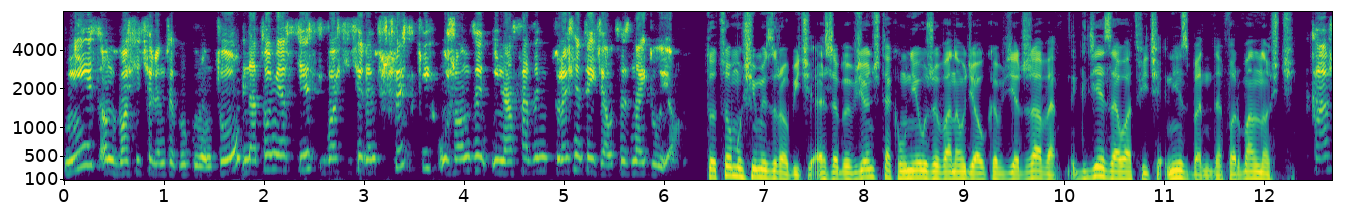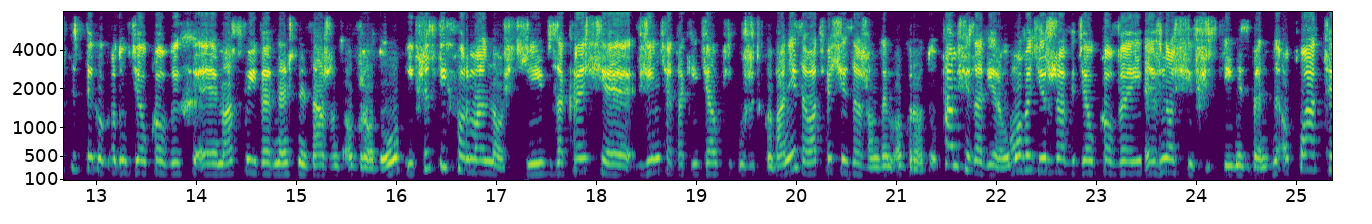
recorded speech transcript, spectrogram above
Nie jest on właścicielem tego gruntu, natomiast jest właścicielem wszystkich urządzeń i nasadzeń, które się na tej działce znajdują. To co musimy zrobić, żeby wziąć taką nieużywaną działkę w dzierżawę? Gdzie załatwić niezbędne formalności? Każdy z tych ogrodów działkowych e, ma swój wewnętrzny zarząd ogrodu i wszystkich formalności w zakresie wzięcia takiej działki w użytkowanie załatwia się zarządem ogrodu. Tam się zawiera umowę dzierżawy działkowej, e, wnosi wszystkie niezbędne opłaty,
